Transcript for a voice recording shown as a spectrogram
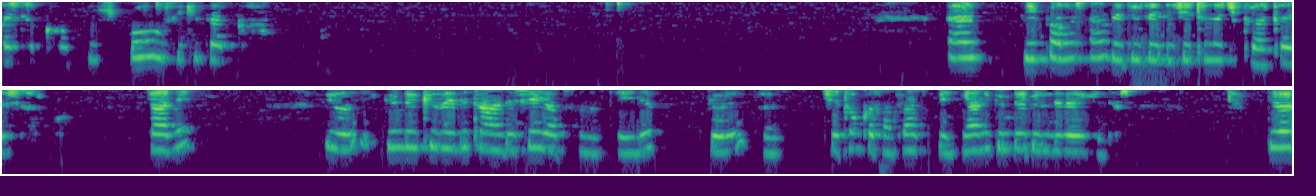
kaç dakika olmuş? Oo 8 dakika. Eğer VIP alırsanız 750 jetona çıkıyor arkadaşlar. Yani günde 250 tane de şey yapsanız diyelim. Göre, jeton kazansanız 1000. Yani günde 1 liraya gelir. Diğer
